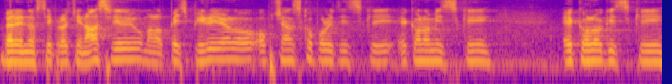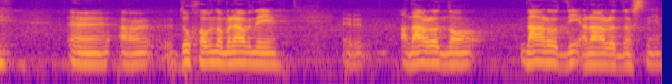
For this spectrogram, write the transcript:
verejnosti proti násiliu, malo 5 pilierov, občansko-politický, ekonomický, ekologický e, a duchovno-mravný e, a národno, národný a národnostný.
